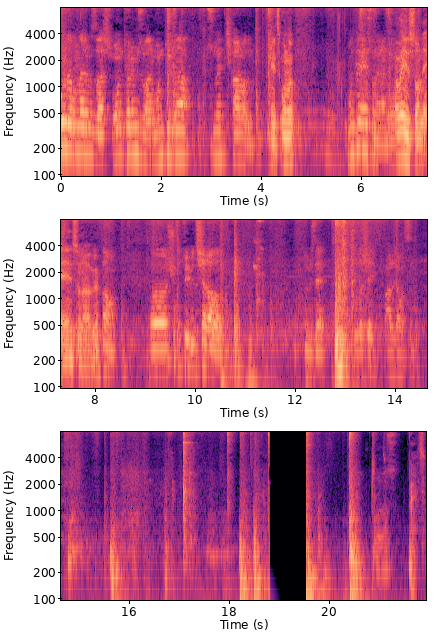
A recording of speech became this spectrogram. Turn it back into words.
Burada bunlarımız var. Monitörümüz var. Monitörü daha hiç çıkarmadım. Evet onu Monitör en son herhalde. O en son, en son abi. Tamam. Ee, şu kutuyu bir dışarı alalım. Kutu bize burada şey harcamasın. Evet.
